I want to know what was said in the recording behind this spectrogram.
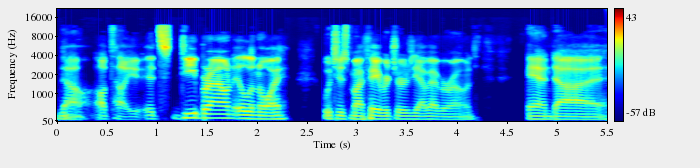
No, I'll tell you. It's Dee Brown, Illinois, which is my favorite jersey I've ever owned, and uh,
